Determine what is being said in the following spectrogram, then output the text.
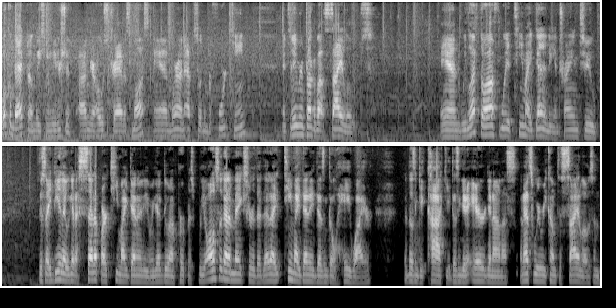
Welcome back to Unleashing Leadership. I'm your host, Travis Maus, and we're on episode number 14. And today we're going to talk about silos. And we left off with team identity and trying to, this idea that we got to set up our team identity and we got to do it on purpose. We also got to make sure that that team identity doesn't go haywire. It doesn't get cocky. It doesn't get arrogant on us. And that's where we come to silos. And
